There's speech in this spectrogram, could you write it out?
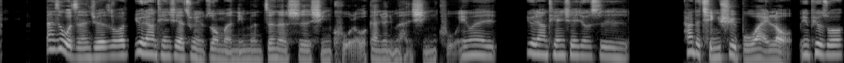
但是我只能觉得说，月亮天蝎的处女座们，你们真的是辛苦了。我感觉你们很辛苦，因为月亮天蝎就是他的情绪不外露。因为譬如说，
